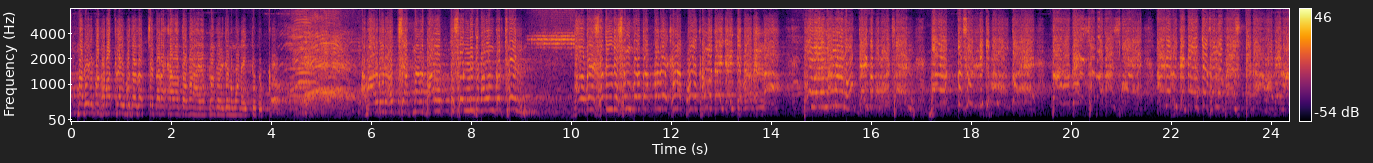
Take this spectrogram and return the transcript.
আপনাদের কথাবার্তায় বোঝা যাচ্ছে তারা খারাপ ভাই আপনাদের জন্য মনে একটু দুঃখ। আমার মনে হচ্ছে আপনারা ভারত দূষণ নীতি পালন করছেন। ভারতের সাথে যদি সম্পর্ক আপনাদের খারাপ হয় ক্ষমতায় যাইতে পারবেন না আগামীতে হবে না।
